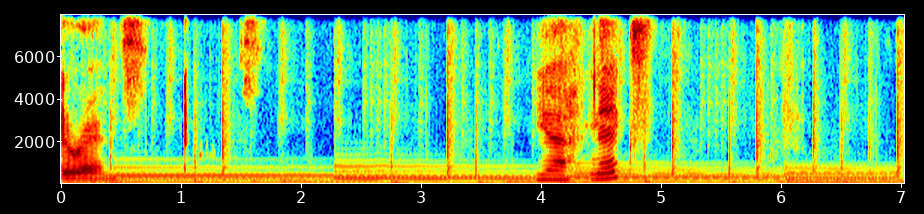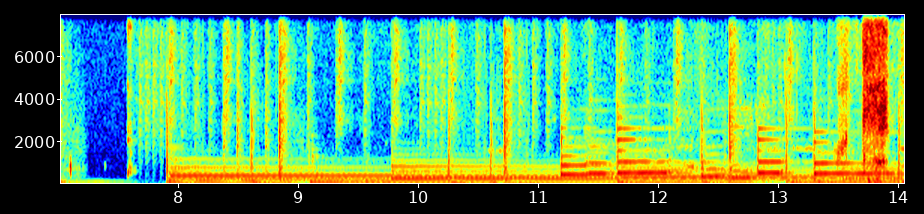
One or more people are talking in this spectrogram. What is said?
errands. Yeah, next. Okay.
